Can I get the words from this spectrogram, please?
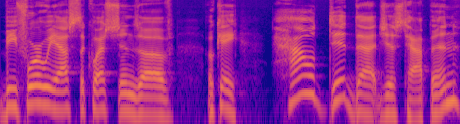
before we ask the questions of, okay, how did that just happen?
